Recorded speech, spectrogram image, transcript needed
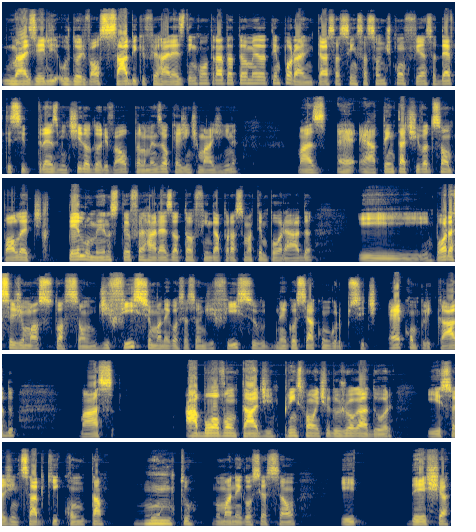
mas ele, o Dorival sabe que o Ferrarese tem contrato até o meio da temporada. Então essa sensação de confiança deve ter sido transmitida ao Dorival, pelo menos é o que a gente imagina. Mas é, é a tentativa do São Paulo é de, pelo menos ter o Ferrarese até o fim da próxima temporada e embora seja uma situação difícil, uma negociação difícil, negociar com o Grupo City é complicado, mas a boa vontade, principalmente do jogador, e isso a gente sabe que conta muito numa negociação e deixa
